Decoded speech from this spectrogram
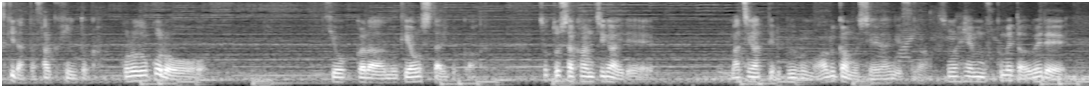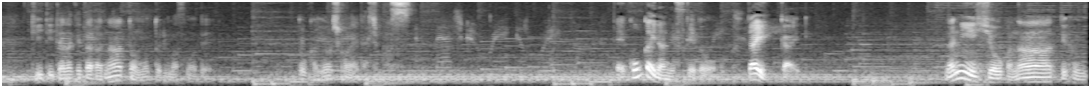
好きだった作品とかところどころ記憶から抜け落ちたりとかちょっとした勘違いで間違ってる部分もあるかもしれないんですがその辺も含めた上で聞いていただけたらなと思っておりますのでどうかよろしくお願いいたします。で今回なんですけど第1回何にしようかなっていうふうに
